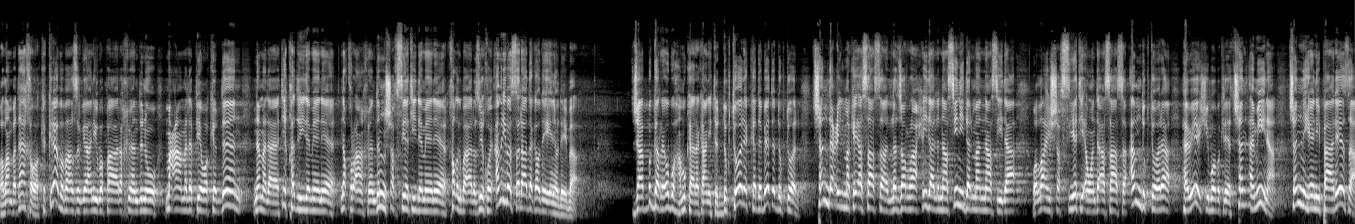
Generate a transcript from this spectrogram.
بەڵام بەداخەوە کە کرا بە بازرگانی و بە پارە خوێندن و معاملە پێوەکردن نەمەلایەتی قەدری دەمێنێ نە قورآن خوێندن شخصیەتی دەمێنێ خەڵک بە ئارزوی خۆی ئەمری بە سەلا دەکا و دەیهێنێ و دەیبا جا بگەڕێەوە بۆ هەموو کارەکانی تر دکتۆرێک کە دەبێتە دکتۆر چەندە عیلمەکەی ئەساسە لە جەڕاحیدا لە ناسینی دەرمان ناسیدا واللهی شخصیەتی ئەوەندە ئەساسە ئەم دکتۆرە هەوێشی بۆ بکرێت چەند ئەمینە چەند نهێنی پارێزە،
